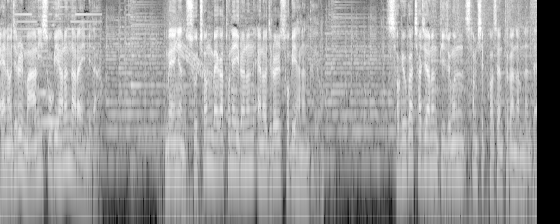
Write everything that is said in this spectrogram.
에너지를 많이 소비하는 나라입니다. 매년 수천 메가톤에 이르는 에너지를 소비하는데요. 석유가 차지하는 비중은 30%가 넘는데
